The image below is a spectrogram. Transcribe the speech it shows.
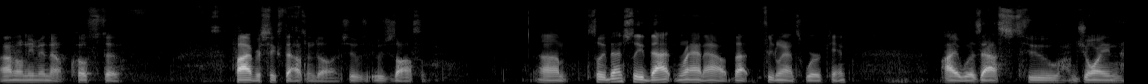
I don't even know, close to five or six thousand dollars. It was it was awesome. Um, so eventually that ran out, that freelance work, and I was asked to join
